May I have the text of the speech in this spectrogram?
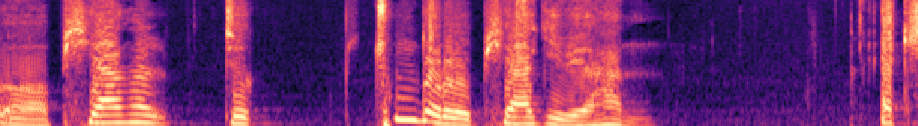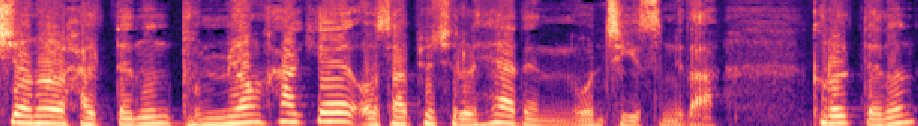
어, 피항을 즉 충돌을 피하기 위한 액션을 할 때는 분명하게 의사 표시를 해야 되는 원칙이 있습니다. 그럴 때는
